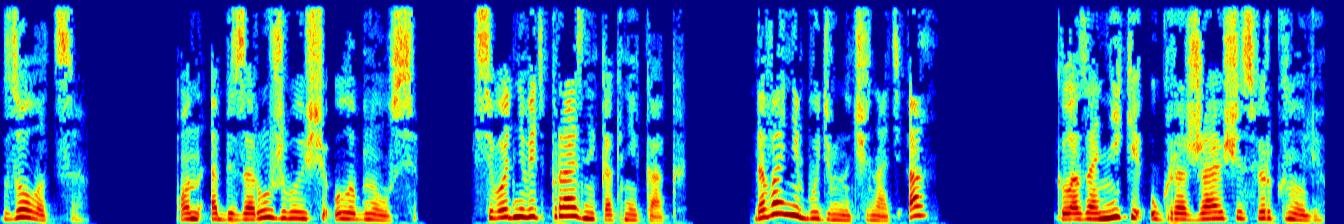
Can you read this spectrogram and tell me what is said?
золотце!» Он обезоруживающе улыбнулся. «Сегодня ведь праздник как-никак. Давай не будем начинать, а?» Глаза Ники угрожающе сверкнули.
